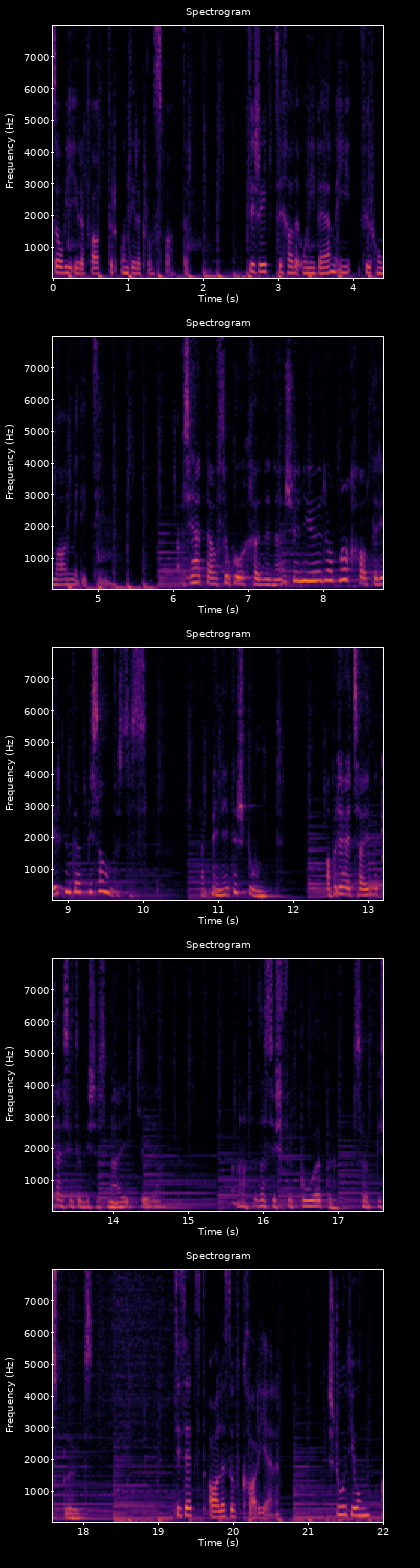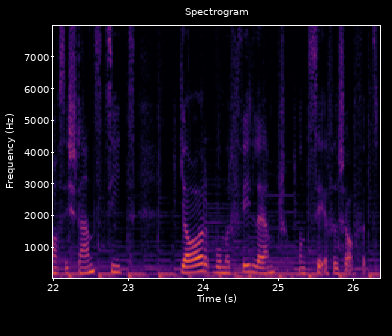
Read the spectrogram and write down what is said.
so wie ihr Vater und ihr Großvater. Sie schreibt sich an der Uni Bern ein für Humanmedizin. Sie hätte auch so gut können Ingenieur machen oder irgendetwas anderes. Das hat mich nicht erstaunt. Aber er hat es auch immer gesagt, du bist ein Mädchen. Also das ist für Buben so etwas Blödes. Sie setzt alles auf Karriere. Studium, Assistenzzeit, Jahre, wo man viel lernt und sehr viel arbeitet.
